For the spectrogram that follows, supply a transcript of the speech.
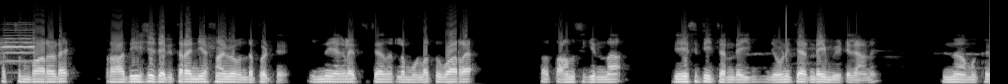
പച്ചമ്പാറയുടെ പ്രാദേശിക ചരിത്രാന്വേഷണവുമായി ബന്ധപ്പെട്ട് ഇന്ന് ഞങ്ങൾ എത്തിച്ചേർന്നിട്ടുള്ള മുള്ളത്തുപാറ താമസിക്കുന്ന ജേസി ടീച്ചറിന്റെയും ജോണി ചേട്ടന്റെയും വീട്ടിലാണ്. ഇന്ന് നമുക്ക്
